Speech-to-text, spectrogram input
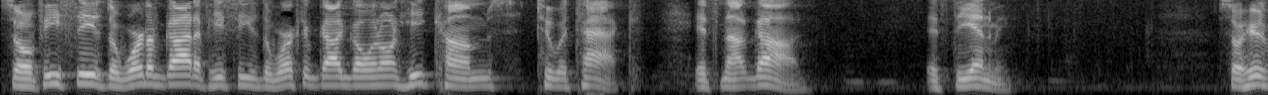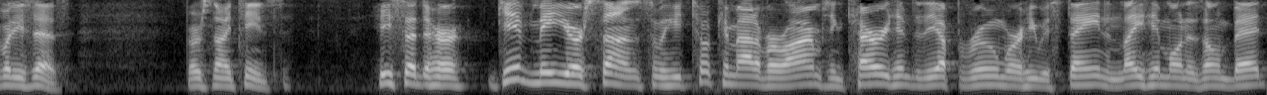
So if he sees the word of God, if he sees the work of God going on, he comes to attack. It's not God, it's the enemy. So here's what he says. Verse 19. He said to her, Give me your son. So he took him out of her arms and carried him to the upper room where he was staying and laid him on his own bed.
